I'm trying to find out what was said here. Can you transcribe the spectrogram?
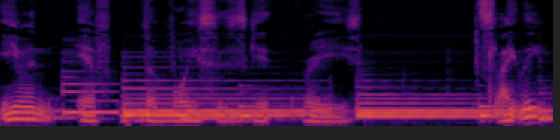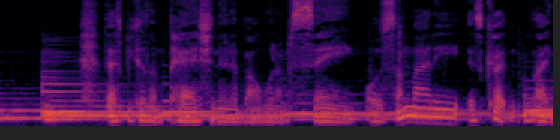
Even if the voices get raised slightly, that's because I'm passionate about what I'm saying. Or somebody is cutting like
